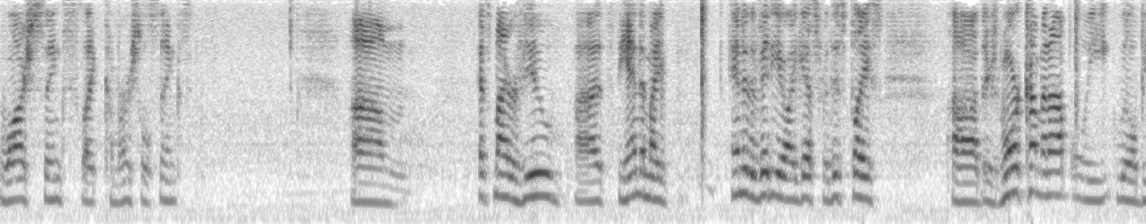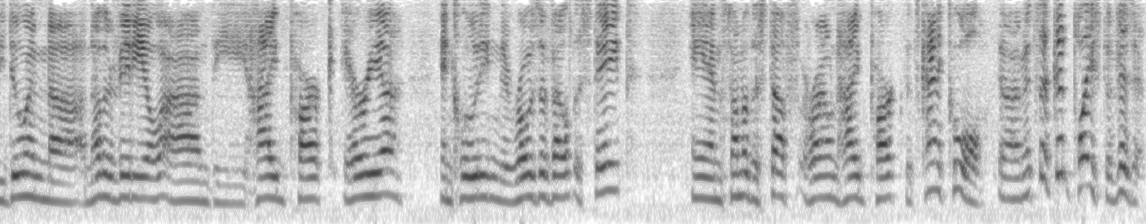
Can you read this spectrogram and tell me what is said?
wash sinks like commercial sinks. Um, that's my review. Uh, it's the end of my end of the video, I guess, for this place. Uh, there's more coming up. We will be doing uh, another video on the Hyde Park area, including the Roosevelt Estate and some of the stuff around Hyde Park that's kind of cool. Um, it's a good place to visit.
